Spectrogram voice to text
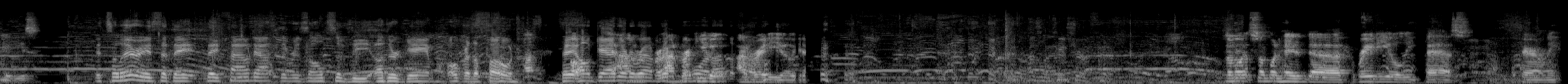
80s. It's hilarious that they they found out the results of the other game over the phone. They Oh, all gathered yeah, around Rick on Mahorn radio. on the On phone. radio, yeah. Someone, someone had uh, radio leak pass, apparently.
